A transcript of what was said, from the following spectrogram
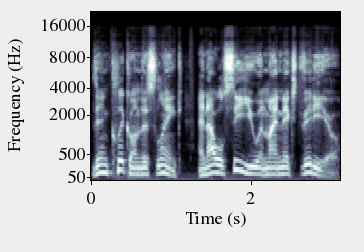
then click on this link and I will see you in my next video.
